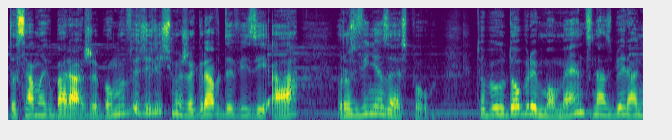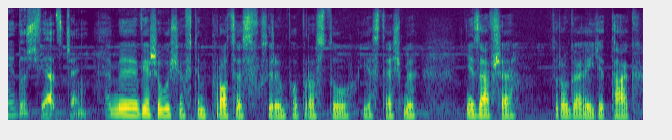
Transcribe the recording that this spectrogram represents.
do samych baraży, bo my wiedzieliśmy, że gra w dywizji A rozwinie zespół. To był dobry moment na zbieranie doświadczeń. My wierzyłyśmy w ten proces, w którym po prostu jesteśmy. Nie zawsze droga idzie tak,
